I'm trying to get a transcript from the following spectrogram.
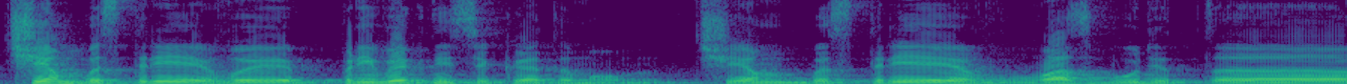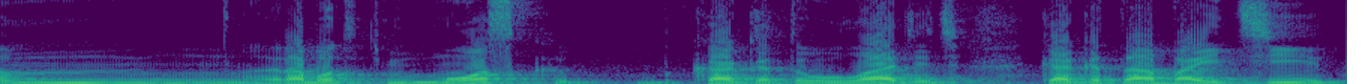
Чем быстрее вы привыкнете к этому, чем быстрее у вас будет э, работать мозг, как это уладить, как это обойти,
